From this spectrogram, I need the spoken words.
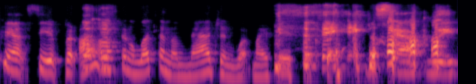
can't see it, but I'm uh, just going to let them imagine what my face looks like. exactly,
